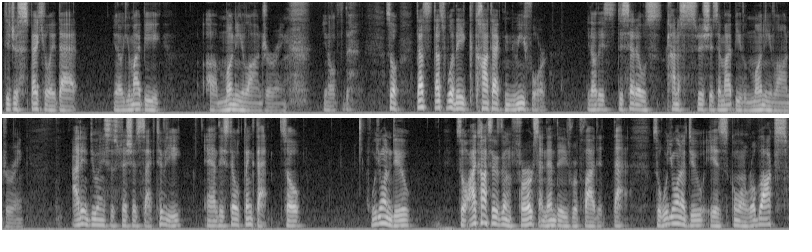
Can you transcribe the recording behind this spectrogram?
They just speculate that, you know, you might be uh, money laundering. you know, so that's that's what they contacted me for. You know, they, they said it was kind of suspicious. It might be money laundering. I didn't do any suspicious activity, and they still think that. So, what you want to do? So I contacted them first, and then they replied that. So what you want to do is go on Roblox,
